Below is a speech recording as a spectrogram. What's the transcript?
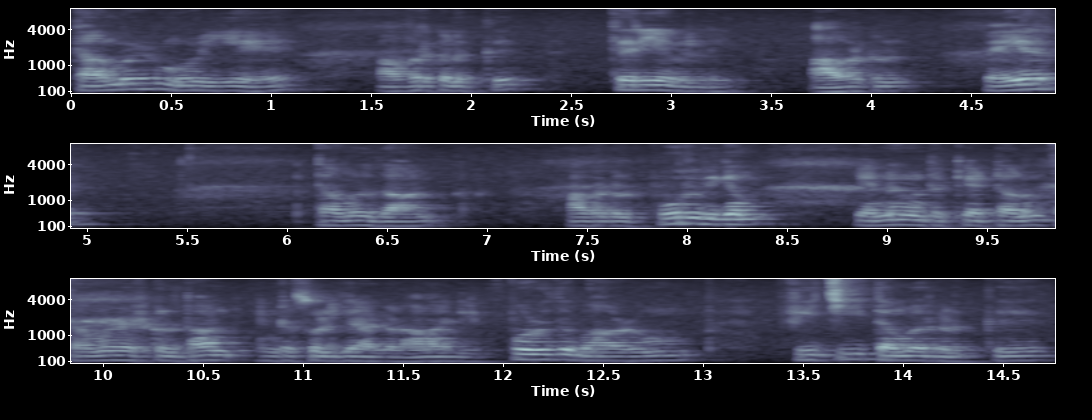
தமிழ் மொழியே அவர்களுக்கு தெரியவில்லை. அவர்கள் பெயர் தமிழ்தான். அவர்கள் பூர்வீகம் என்னவென்று கேட்டாலும் தமிழர்கள் தான் என்று சொல்கிறார்கள். ஆனால் இப்பொழுது வாழும் ஃபிஜி தமிழர்களுக்கு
